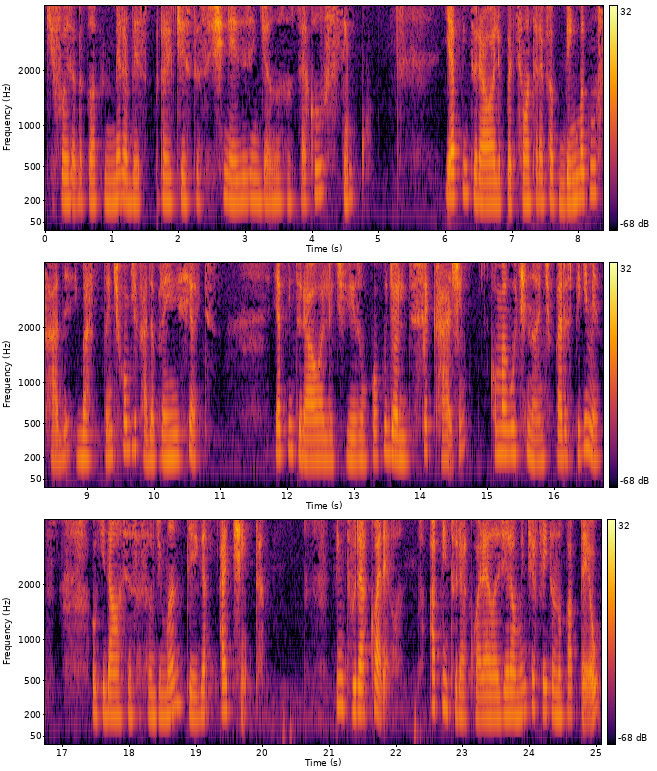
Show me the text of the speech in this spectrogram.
que foi usada pela primeira vez por artistas chineses e indianos no século V. E a pintura a óleo pode ser uma tarefa bem bagunçada e bastante complicada para iniciantes. E a pintura a óleo utiliza um pouco de óleo de secagem como aglutinante para os pigmentos, o que dá uma sensação de manteiga à tinta. Pintura aquarela. A pintura aquarela geralmente é feita no papel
